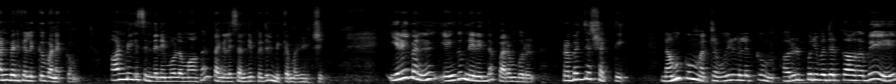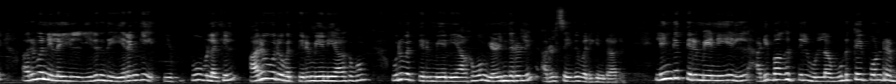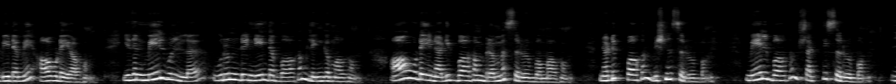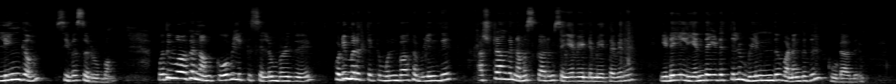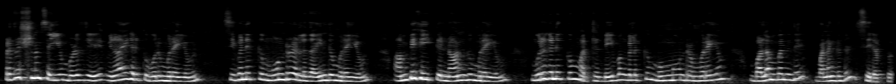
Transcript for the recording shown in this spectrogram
அன்பர்களுக்கு வணக்கம். ஆன்மீக சிந்தனை மூலமாக தங்களை சந்திப்பதில் மிக்க மகிழ்ச்சி. இறைவன் எங்கும் நிறைந்த பரம்பொருள் பிரபஞ்ச சக்தி. நமக்கும் மற்ற உயிர்களுக்கும் அருள் புரிவதற்காகவே அருவநிலையில் இருந்து இறங்கி இப்பூவுலகில் அருவுருவத் திருமேனியாகவும் உருவத் திருமேனியாகவும் எழுந்தருளி அருள் செய்து வருகின்றார். லிங்க திருமேனியில் அடிபாகத்தில் உள்ள உடுக்கை போன்ற பீடமே ஆவுடையாகும். இதன் மேல் உள்ள உருண்டு நீண்ட பாகம் லிங்கமாகும். ஆவுடையின் அடிப்பாகம் பிரம்மஸ்வரூபமாகும். நடுப்பாகம் விஷ்ணு ஸ்வரூபம் மேல்பாகம் சக்தி ஸ்வரூபம் லிங்கம் சிவஸ்வரூபம். பொதுவாக நாம் கோவிலுக்கு செல்லும் பொழுது கொடிமரத்துக்கு முன்பாக விழுந்து அஷ்டாங்க நமஸ்காரம் செய்ய வேண்டுமே தவிர இடையில் எந்த இடத்திலும் விழுந்து வணங்குதல் கூடாது. பிரதர்ஷனம் செய்யும் பொழுது விநாயகருக்கு ஒரு முறையும் சிவனுக்கு மூன்று அல்லது ஐந்து முறையும் அம்பிகைக்கு நான்கு முறையும் முருகனுக்கும் மற்ற தெய்வங்களுக்கும் மும்மூன்று முறையும் வலம் வந்து வணங்குதல் சிறப்பு.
